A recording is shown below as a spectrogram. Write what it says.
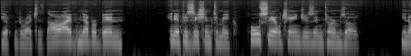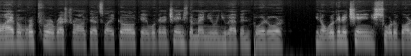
different directions. Now, I've never been in a position to make wholesale changes in terms of, you know, I haven't worked for a restaurant that's like, oh, okay, we're going to change the menu and you have input, or you know, we're going to change sort of our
